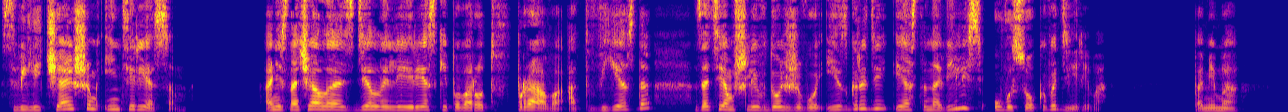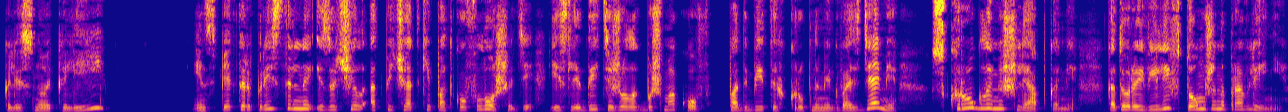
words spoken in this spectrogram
с величайшим интересом. Они сначала сделали резкий поворот вправо от въезда, затем шли вдоль живой изгороди и остановились у высокого дерева. Помимо колесной колеи, инспектор пристально изучил отпечатки подков лошади и следы тяжелых башмаков, подбитых крупными гвоздями с круглыми шляпками, которые вели в том же направлении.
